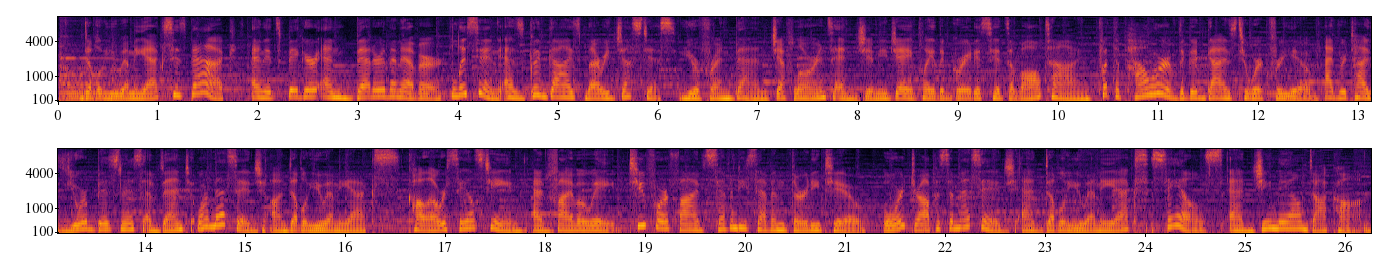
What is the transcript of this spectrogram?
WMEX is back, and it's bigger and better than ever. Listen as good guys Larry Justice, your friend Ben, Jeff Lawrence, and Jimmy J play the greatest hits of all time. Put the power of the good guys to work for you. Advertise your business, event, or message on WMEX. Call our sales team at 508 245 7732 or drop us a message at WMEXsales at gmail.com.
